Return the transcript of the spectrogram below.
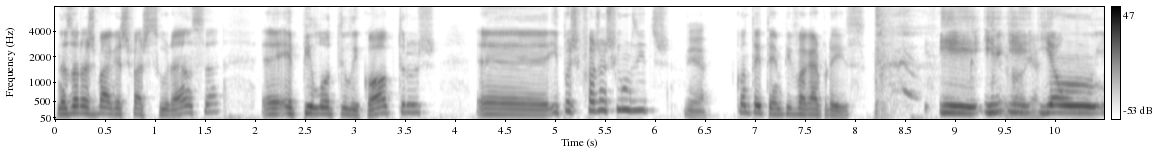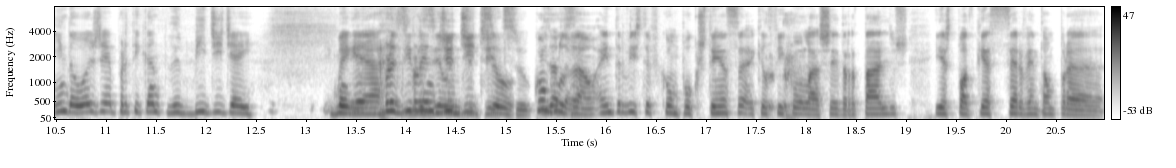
nas horas vagas faz segurança, é, é piloto de helicópteros eh, e depois faz uns filmesitos. Yeah. tem tempo e vagar para isso. E, e, e- e é um, ainda hoje é praticante de BJJ. Como é que é? Brazilian, Brazilian Jiu-Jitsu. Jiu-Jitsu. Conclusão, a entrevista ficou um pouco extensa, aquilo ficou lá cheio de retalhos e este podcast serve então para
